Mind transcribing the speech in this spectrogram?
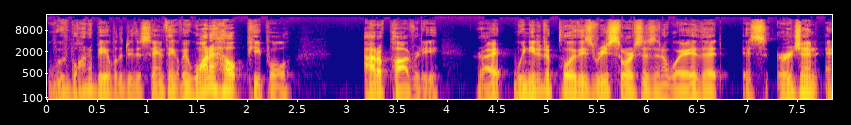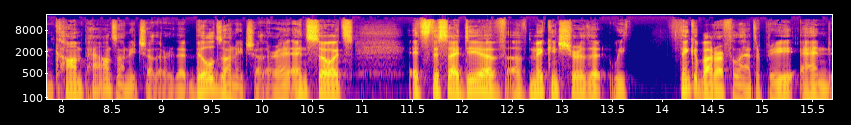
we want to be able to do the same thing. If we want to help people out of poverty right? We need to deploy these resources in a way that is urgent and compounds on each other, that builds on each other. And so it's it's this idea of of making sure that we think about our philanthropy and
